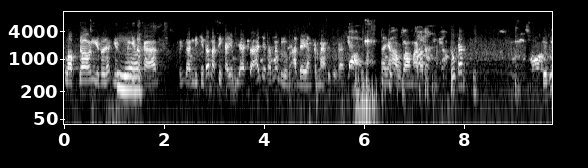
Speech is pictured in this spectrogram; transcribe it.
lockdown gitu ya gitu, Iya. gitu kan dan di kita masih kayak biasa aja karena belum ada yang kena gitu kan nah yang awal Maret itu kan jadi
